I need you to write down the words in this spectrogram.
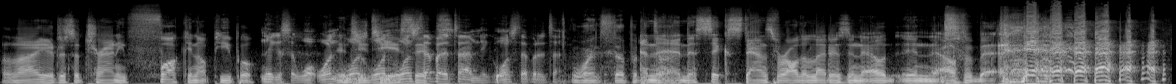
Lie, you're just a tranny fucking up people. Nigga said one, one, In one, one, GTA one step at a time, nigga. One step at a time. One step at a And the, time. and the six stands for all the letters in the L, in the alphabet.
